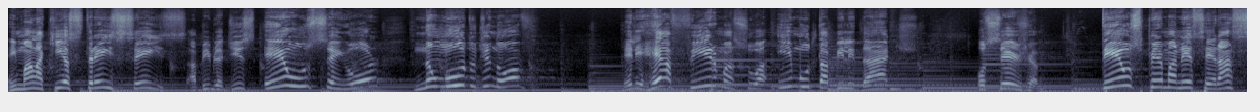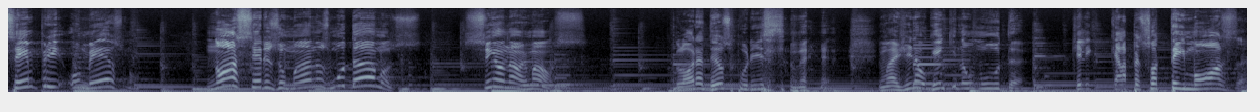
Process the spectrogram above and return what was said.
Em Malaquias 3:6, a Bíblia diz: "Eu, o Senhor, não mudo de novo". Ele reafirma a sua imutabilidade. Ou seja, Deus permanecerá sempre o mesmo. Nós seres humanos mudamos. Sim ou não, irmãos? Glória a Deus por isso, né? Imagina alguém que não muda, aquele, aquela pessoa teimosa.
